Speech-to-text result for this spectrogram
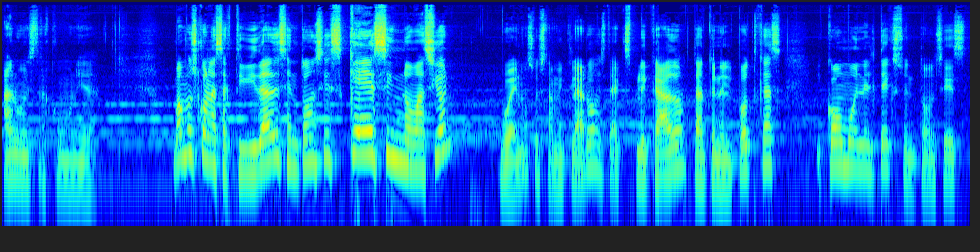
a nuestra comunidad. Vamos con las actividades entonces. ¿Qué es innovación? Bueno, eso está muy claro, está explicado tanto en el podcast como en el texto, entonces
